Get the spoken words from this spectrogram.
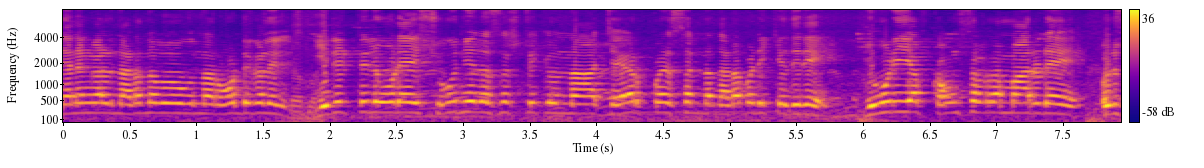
ജനങ്ങൾ നടന്നു പോകുന്ന റോഡുകളിൽ ഇരുട്ടിലൂടെ ശൂന്യത സൃഷ്ടിക്കുന്ന ചെയർപേഴ്സന്റെ നടപടിക്കെതിരെ യു ഡി എഫ് കൗൺസിലർമാരുടെ ഒരു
